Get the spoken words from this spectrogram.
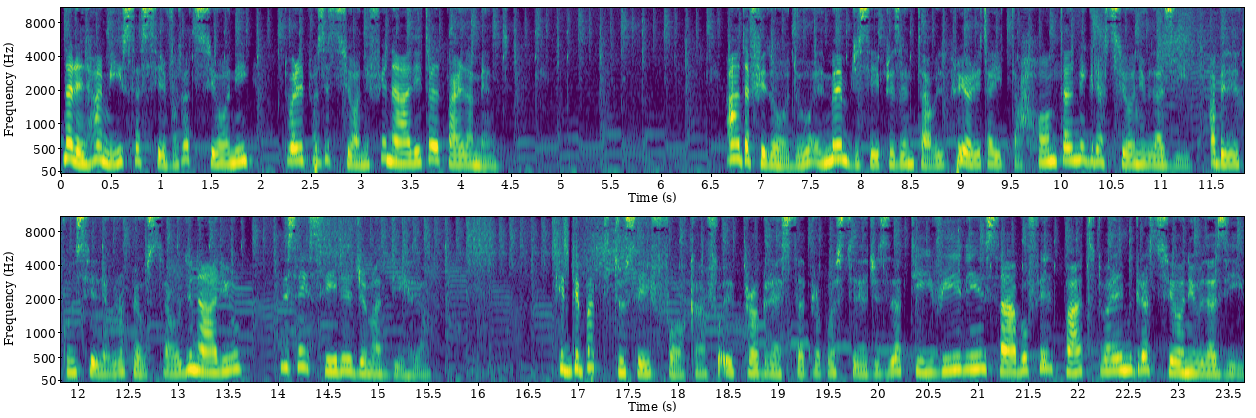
Nhar il-Ħamis se ssir votazzjoni dwar il-pożizzjoni finali tal-Parlament. Għada filgħodu, il-membri se jippreżentaw il-prijoritajiet tagħhom tal-migrazzjoni u l-ażil qabel il-Kunsill Ewropew Straordinarju li se jsir il-ġimgħa d-dieħla. Id-dibattitu se jiffoka fuq il-progress tal-proposti leġislattivi li jinsabu fil-Patt dwar il-Migrazzjoni u l-Ażil,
